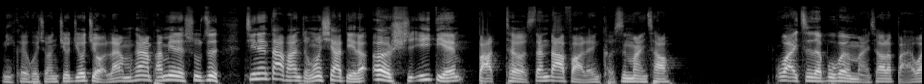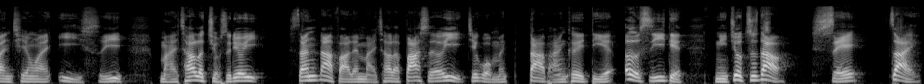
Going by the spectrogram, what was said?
你可以回传九九九。来，我们看看盘面的数字，今天大盘总共下跌了二十一点，but 三大法人可是卖超，外资的部分买超了百万、千万、亿、十亿，买超了九十六亿。三大法人买超了八十二亿，结果我们大盘可以跌二十一点，你就知道谁在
